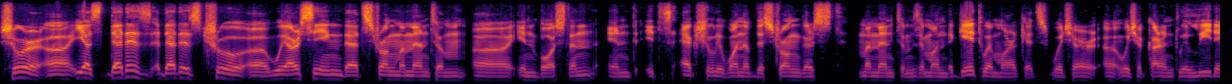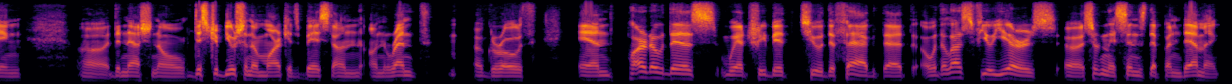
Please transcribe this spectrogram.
Sure. Uh, yes, that is that is true. Uh, we are seeing that strong momentum uh, in Boston, and it's actually one of the strongest momentums among the gateway markets, which are uh, which are currently leading uh, the national distribution of markets based on on rent growth. And part of this we attribute to the fact that over the last few years, certainly since the pandemic,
